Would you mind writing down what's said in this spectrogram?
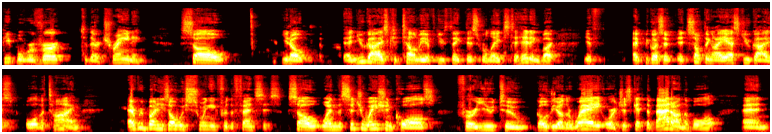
people revert to their training. So, you know, and you guys could tell me if you think this relates to hitting, but if because it, it's something I ask you guys all the time. Everybody's always swinging for the fences. So when the situation calls for you to go the other way or just get the bat on the ball, and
